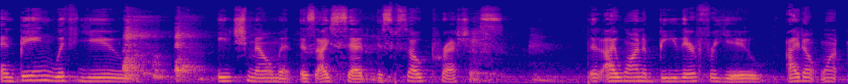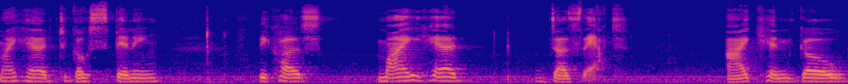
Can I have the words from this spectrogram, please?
and being with you each moment, as I said, is so precious that I want to be there for you. I don't want my head to go spinning because my head does that. I can go,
